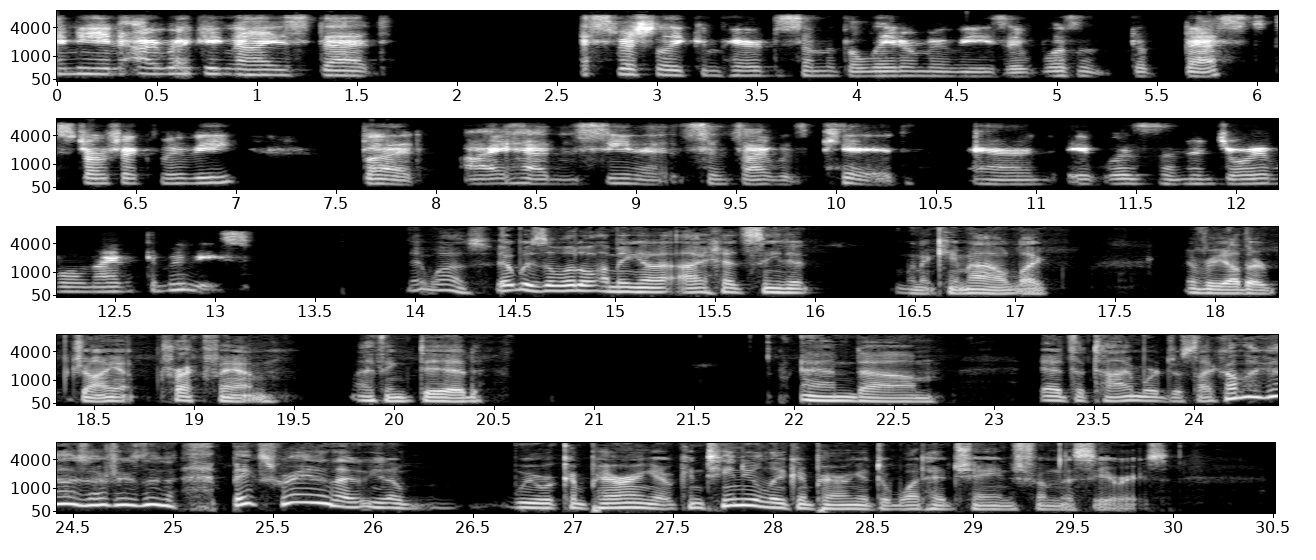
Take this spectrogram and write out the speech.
I mean, I recognized that especially compared to some of the later movies, it wasn't the best Star Trek movie, but I hadn't seen it since I was a kid, and it was an enjoyable night at the movies. It was. It was a little. I mean, I, I had seen it when it came out, like every other giant Trek fan, I think, did. And um, at the time, we're just like, "Oh my gosh, Star big screen!" And then, you know, we were comparing it, continually comparing it to what had changed from the series,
